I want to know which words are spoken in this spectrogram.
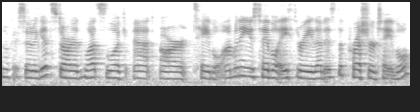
Okay, so to get started, let's look at our table. I'm going to use table A3, that is the pressure table.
